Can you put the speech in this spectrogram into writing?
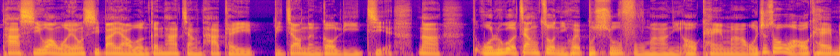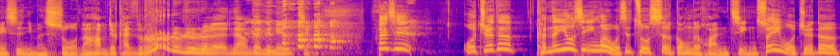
他希望我用西班牙文跟他讲，他可以比较能够理解。那我如果这样做，你会不舒服吗？你 OK 吗？我就说我 OK，没事，你们说。然后他们就开始 那样在那边讲。但是我觉得可能又是因为我是做社工的环境，所以我觉得。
